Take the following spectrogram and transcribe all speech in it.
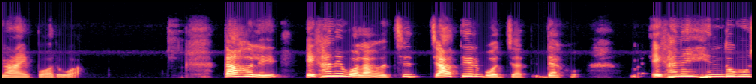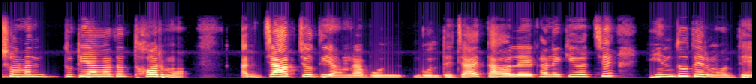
নাই পরোয়া। তাহলে এখানে বলা হচ্ছে জাতের বজ্জাতি। দেখো এখানে হিন্দু, মুসলমান দুটি আলাদা ধর্ম। আর জাত যদি আমরা বল, বলতে চাই, তাহলে এখানে কি হচ্ছে? হিন্দুদের মধ্যে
